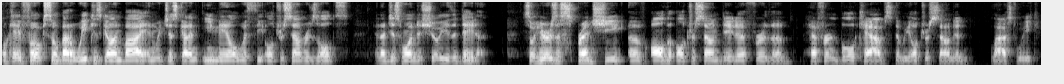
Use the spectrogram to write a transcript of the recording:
Okay, folks, so about a week has gone by and we just got an email with the ultrasound results, and I just wanted to show you the data. So here's a spreadsheet of all the ultrasound data for the heifer and bull calves that we ultrasounded last week.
